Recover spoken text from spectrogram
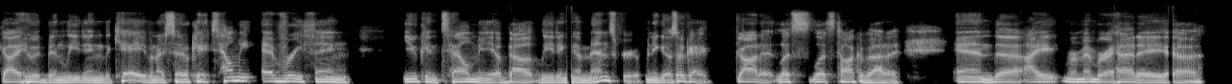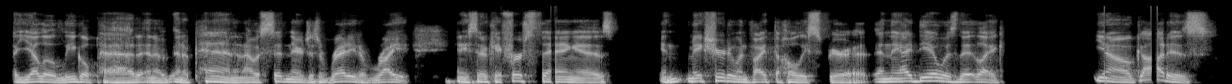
guy who had been leading the cave. And I said, okay, tell me everything you can tell me about leading a men's group. And he goes, okay, got it. Let's, let's talk about it. And uh, I remember I had a, uh, a yellow legal pad and a, and a pen, and I was sitting there just ready to write. And he said, okay, first thing is, and make sure to invite the Holy Spirit. And the idea was that like, you know, God is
